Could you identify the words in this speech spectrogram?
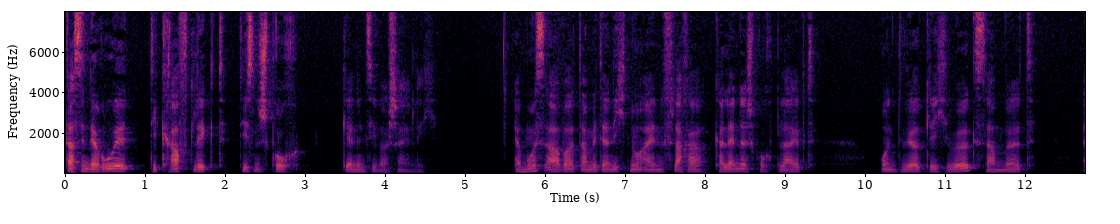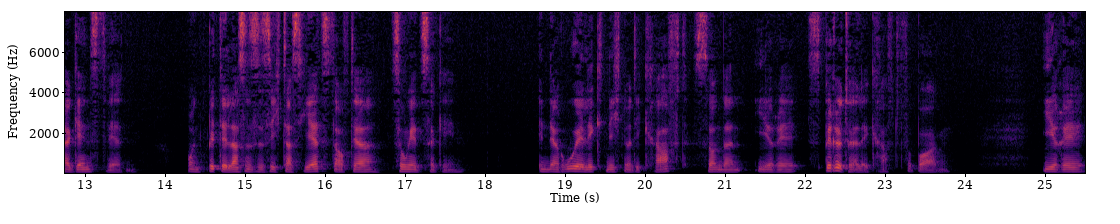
Dass in der Ruhe die Kraft liegt, diesen Spruch kennen Sie wahrscheinlich. Er muss aber, damit er nicht nur ein flacher Kalenderspruch bleibt und wirklich wirksam wird, ergänzt werden. Und bitte lassen Sie sich das jetzt auf der Zunge zergehen. In der Ruhe liegt nicht nur die Kraft, sondern Ihre spirituelle Kraft verborgen ihre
